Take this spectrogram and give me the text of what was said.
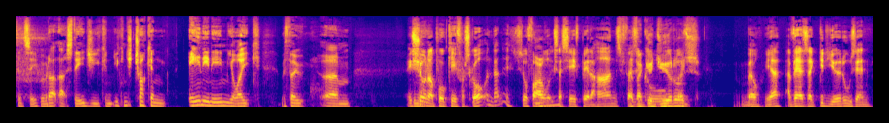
Did say we were at that stage. You can you can just chuck in any name you like without. Um, He's shown know. up okay for Scotland, didn't he? So far, mm. looks a safe pair of hands. Physical, a good Euros. well, yeah. If there's a good Euros, then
